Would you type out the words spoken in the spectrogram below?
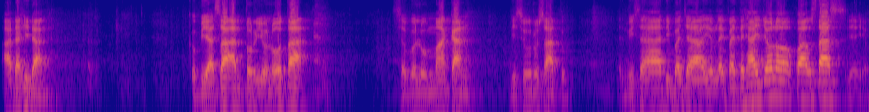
Ada hidangan. Kebiasaan Toriolota sebelum makan disuruh satu. Bisa dibaca mulai Fatihah jolo Pak Ustaz. Ya, ya,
